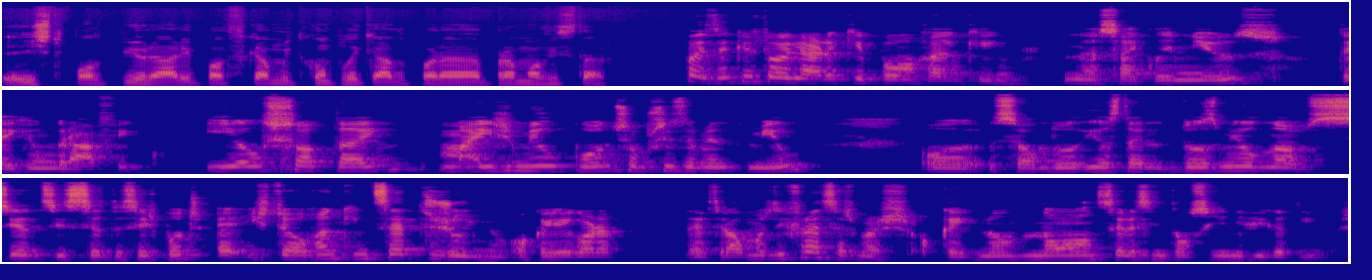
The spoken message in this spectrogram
isto pode piorar e pode ficar muito complicado para, para a Movistar. Pois é que eu estou a olhar aqui para um ranking na Cycling News, tem aqui um gráfico, e eles só têm mais mil pontos, são precisamente mil, são do, eles têm 12.966 pontos. Eh, isto é o ranking de 7 de junho, ok? Agora deve ter algumas diferenças, mas ok, não, não vão ser assim tão significativas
